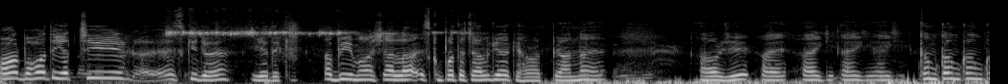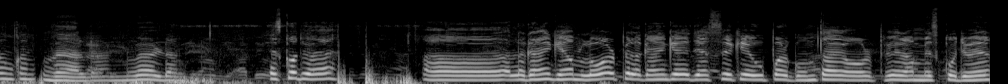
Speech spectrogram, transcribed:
और बहुत ही अच्छी इसकी जो है ये देखें। अभी माशाल्लाह इसको पता चल गया कि हाथ पे आना है। और ये आए आएगी आएगी आएगी। Come come come come come. Well done well done इसको जो है आ, लगाएँगे हम लोअर पे लगाएँगे जैसे कि ऊपर घूमता है। और फिर हम इसको जो है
